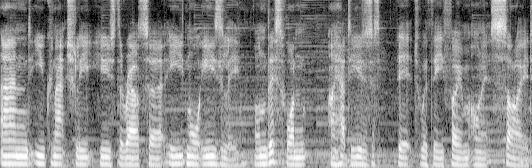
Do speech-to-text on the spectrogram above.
and you can actually use the router e more easily. On this one I had to use bit with the foam on its side.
